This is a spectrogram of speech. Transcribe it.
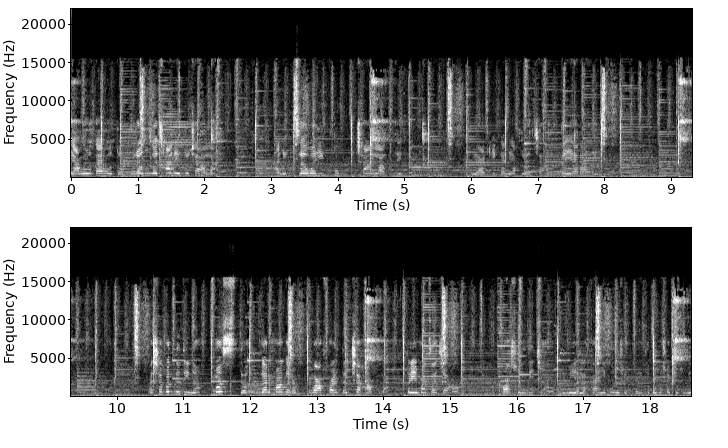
यामुळे काय होतं रंग छान येतो चहाला. आणि चवही खूप छान लागते. या ठिकाणी आपला चहा तयार आहे. अशा पद्धतीनं मस्त गरमागरम वाफाळता चहा आपला. प्रेमाचा चहा बासुंदी चहा तुम्ही याला काही म्हणू शकता. इथं बघू शकता तुम्ही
